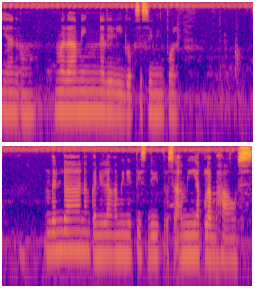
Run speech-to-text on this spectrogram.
Yan oh. Maraming naliligo sa swimming pool ang ganda ng kanilang amenities dito sa Amiya Clubhouse.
